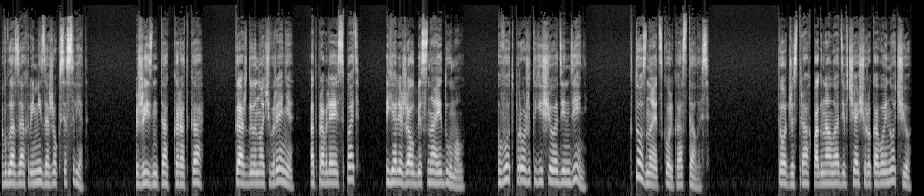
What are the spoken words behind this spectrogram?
В глазах Реми зажегся свет. Жизнь так коротка. Каждую ночь в Рене, отправляясь спать, я лежал без сна и думал. Вот прожит еще один день. Кто знает, сколько осталось. Тот же страх погнал Ади в чащу роковой ночью,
